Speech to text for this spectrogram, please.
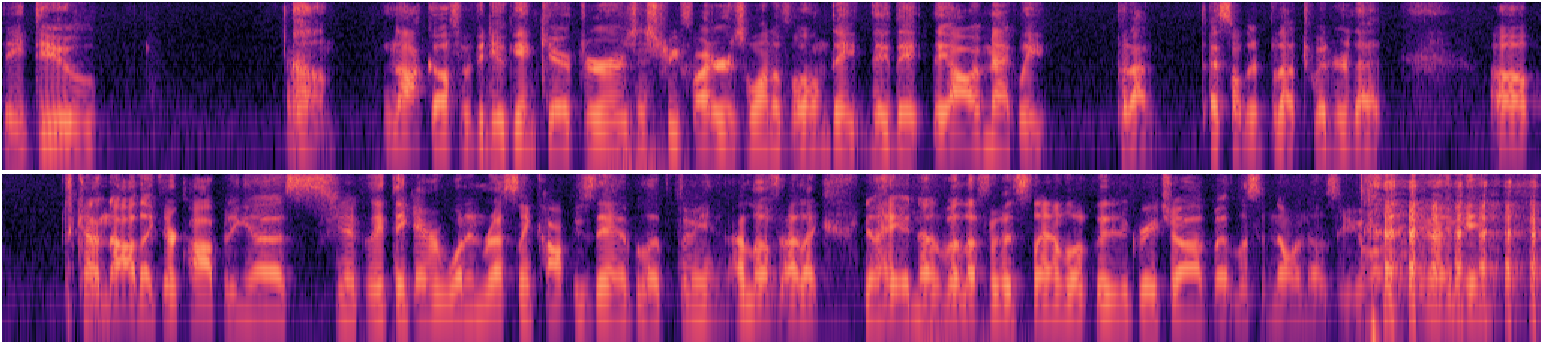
they do um, knock off of video game characters, and Street Fighter is one of them. They they they, they automatically put out. I saw they put out Twitter that, oh, it's kind of nod like they're copying us, you know, because they think everyone in wrestling copies them. But I mean, I love, I like, you know, hey, nothing but left for Hood Slam locally did a great job, but listen, no one knows who you are. You know what I mean?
